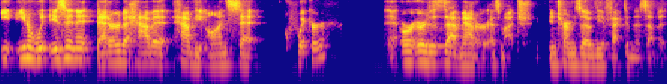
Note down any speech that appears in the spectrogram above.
you know isn't it better to have it have the onset quicker? Or, or does that matter as much in terms of the effectiveness of it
